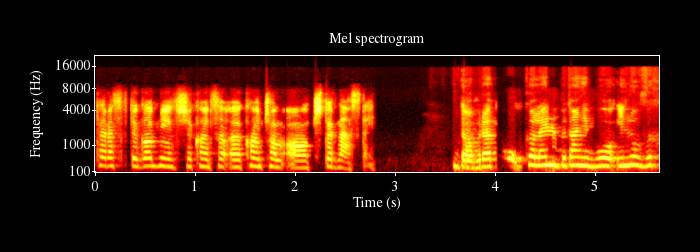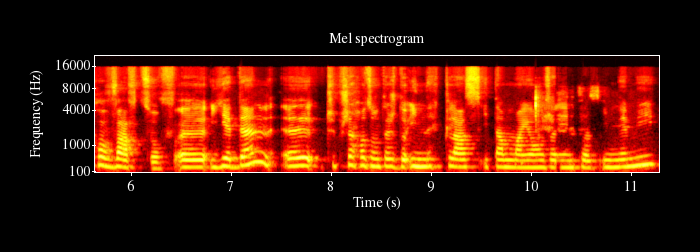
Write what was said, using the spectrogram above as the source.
teraz w tygodniu że kończą, kończą o 14.00. Dobra, kolejne pytanie było, ilu wychowawców? Jeden, czy przechodzą też do innych klas i tam mają zajęcia z innymi?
